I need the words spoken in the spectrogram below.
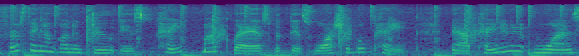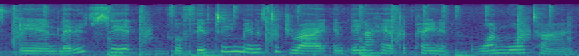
The first thing I'm going to do is paint my glass with this washable paint. Now I painted it once and let it sit for 15 minutes to dry and then I had to paint it one more time.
